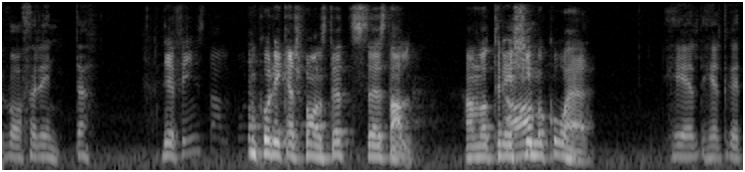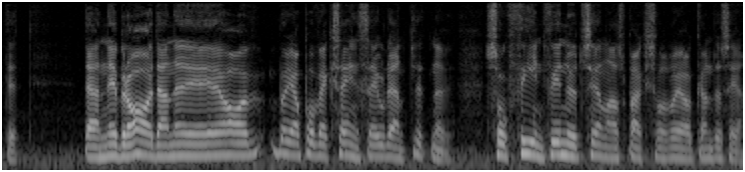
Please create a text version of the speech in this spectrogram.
varför inte? Det finns stallform på Rickard Svanstedts eh, stall. Han var tre ja. K här. Helt, helt riktigt. Den är bra. Den är, har börjat på växa in sig ordentligt nu såg fin, fin ut senast på Axford vad jag kunde se.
